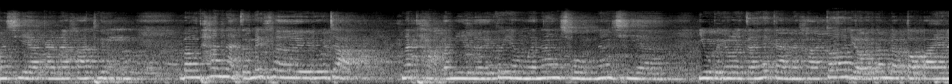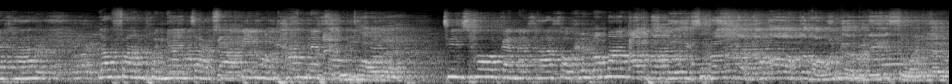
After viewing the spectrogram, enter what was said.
มาชมมาเชียร์กันนะคะ ถึงบางท่านอาจจะไม่เคยรู้จักนักถาปนีเลยก็ยังมานั่งชมนั่งเชียร์อยู่เป็นกำลังใจให้กันนะคะ ก็เดี๋ยวลำดับต่อไปนะคะเราฟังผลงานจากศิลปินของท่านนะนี่คะคุณทองเลยชื่นชอบกันนะคะขอบคุณมากๆ อะปรบมืออีกสักครั้งให้กับน้องอ้อมเจ้าของวันเกิดวันนี้สวยเลย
